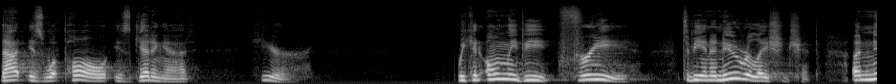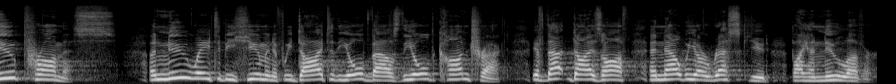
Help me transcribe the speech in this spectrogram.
That is what Paul is getting at here. We can only be free to be in a new relationship, a new promise, a new way to be human if we die to the old vows, the old contract, if that dies off and now we are rescued by a new lover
